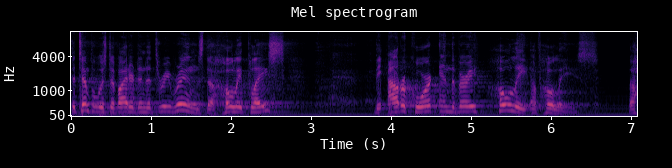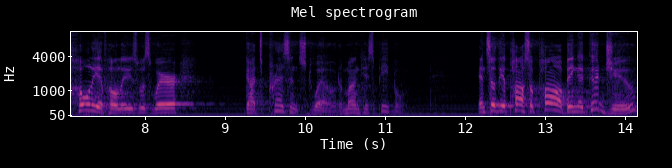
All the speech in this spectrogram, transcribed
the temple was divided into three rooms the holy place, the outer court, and the very holy of holies. The holy of holies was where God's presence dwelled among his people. And so the Apostle Paul, being a good Jew,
